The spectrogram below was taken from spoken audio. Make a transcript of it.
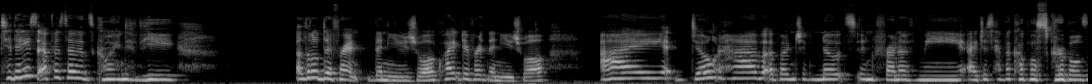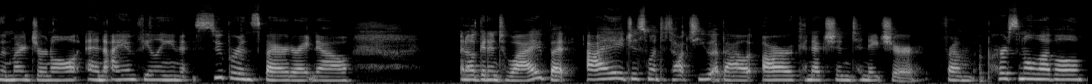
Today's episode is going to be a little different than usual, quite different than usual. I don't have a bunch of notes in front of me. I just have a couple scribbles in my journal, and I am feeling super inspired right now. And I'll get into why, but I just want to talk to you about our connection to nature from a personal level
